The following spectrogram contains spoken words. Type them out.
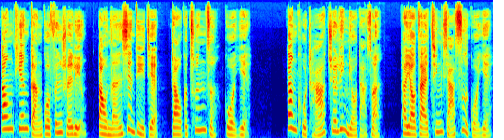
当天赶过分水岭，到南县地界找个村子过夜，但苦茶却另有打算，他要在青霞寺过夜。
